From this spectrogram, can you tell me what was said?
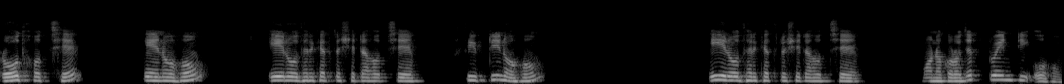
রোধ হচ্ছে 10 ওহম। এই রোধের ক্ষেত্রে সেটা হচ্ছে 15 ওহম। এই রোধের ক্ষেত্রে সেটা হচ্ছে মনে করো যে 20 ওহম।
